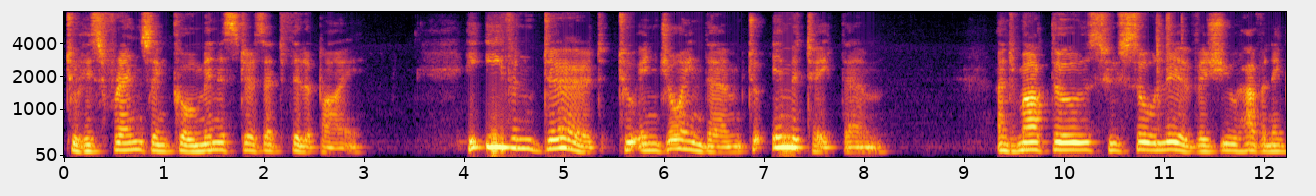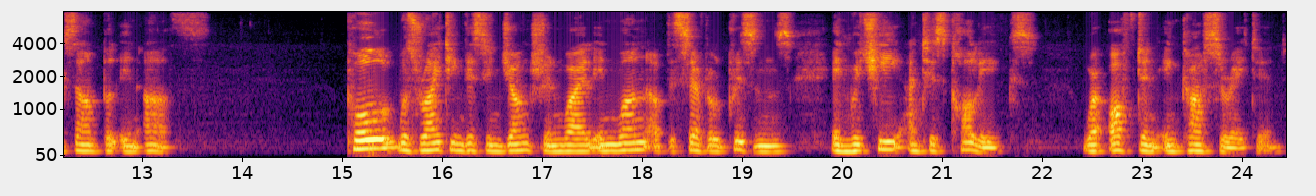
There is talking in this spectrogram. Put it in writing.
to his friends and co ministers at Philippi. He even dared to enjoin them to imitate them and mark those who so live as you have an example in us. Paul was writing this injunction while in one of the several prisons in which he and his colleagues were often incarcerated.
